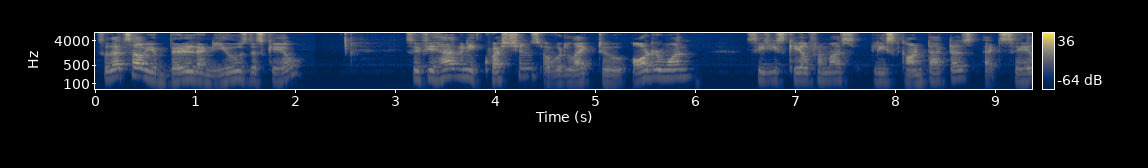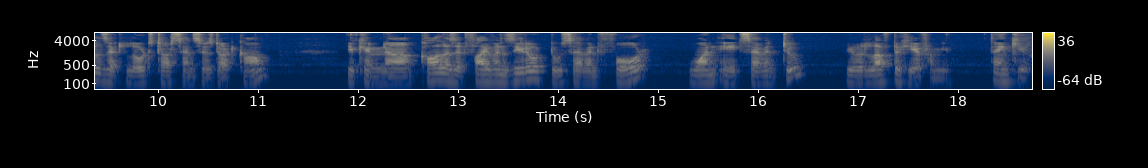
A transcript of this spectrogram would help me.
So that's how you build and use the scale. So if you have any questions or would like to order one, CG scale from us, please contact us at sales at loadstarsensors.com. You can uh, call us at 510-274-1872. We would love to hear from you. Thank you.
